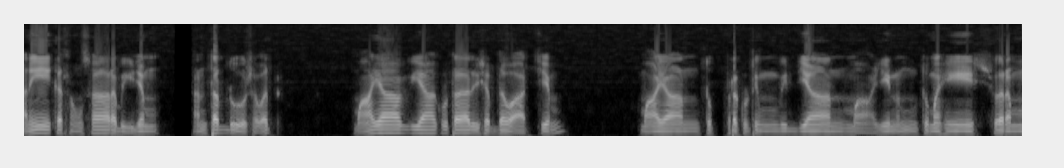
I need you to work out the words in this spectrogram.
अनेकसंसारबीजम् अन्तर्दोषवत् मायाव्याकृतादिशब्दवाच्यम् मायाम् तु प्रकृतिम् विद्यान् मायिनम् तु महेश्वरम्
